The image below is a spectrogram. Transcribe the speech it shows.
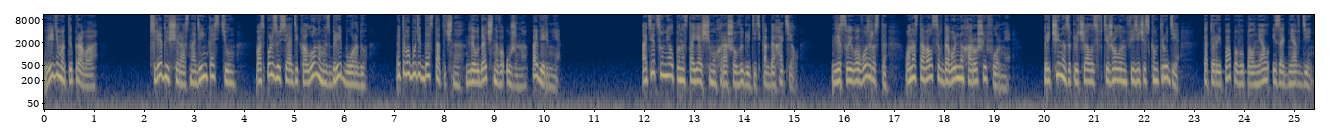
«Видимо, ты права. В следующий раз надень костюм, воспользуйся одеколоном и сбрей бороду. Этого будет достаточно для удачного ужина, поверь мне». Отец умел по-настоящему хорошо выглядеть, когда хотел. Для своего возраста он оставался в довольно хорошей форме. Причина заключалась в тяжелом физическом труде, который папа выполнял изо дня в день.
